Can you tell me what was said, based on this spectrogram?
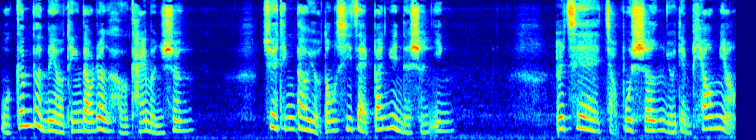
我根本没有听到任何开门声，却听到有东西在搬运的声音，而且脚步声有点飘渺，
